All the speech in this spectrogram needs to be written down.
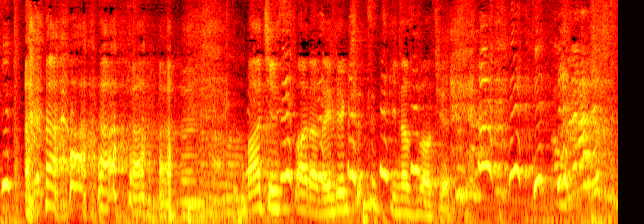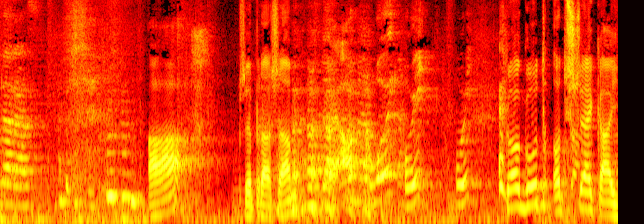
Maciej Skwara, największe cycki na zlocie. Obrażę się zaraz. A, przepraszam. Oj, oj, oj. Kogut, odszczekaj.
